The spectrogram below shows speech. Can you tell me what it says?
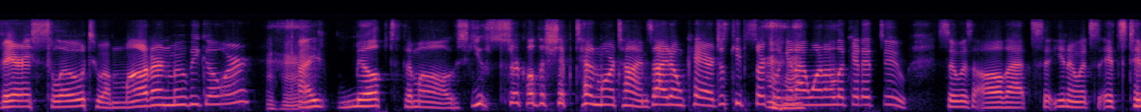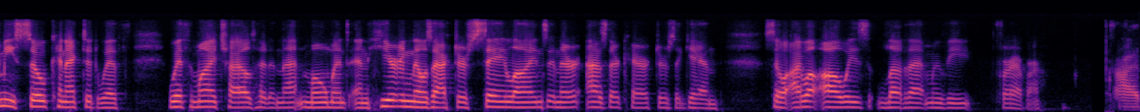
very slow to a modern moviegoer. Mm-hmm. I milked them all. You circled the ship 10 more times. I don't care. Just keep circling mm-hmm. it. I want to look at it too. So it was all that you know, it's it's to me so connected with with my childhood and that moment and hearing those actors say lines in their as their characters again. So I will always love that movie forever. I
